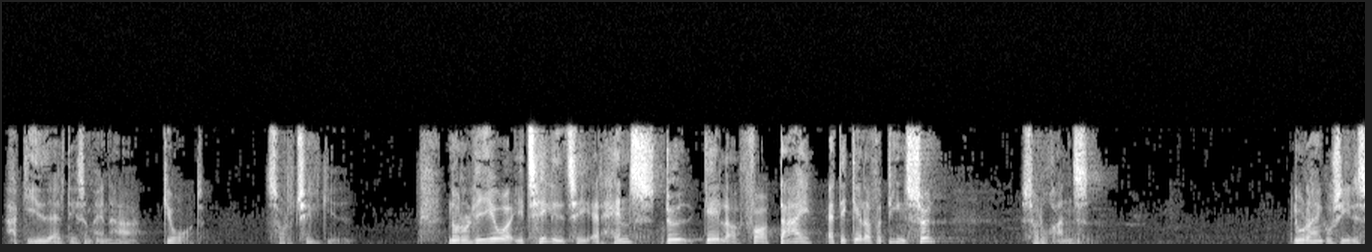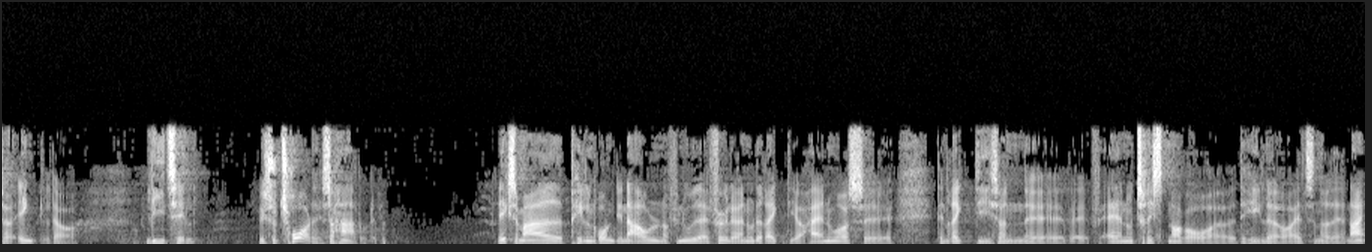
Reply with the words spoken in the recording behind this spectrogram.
har givet, alt det, som han har gjort. Så er du tilgivet. Når du lever i tillid til, at hans død gælder for dig, at det gælder for din synd, så er du renset. Luther han kunne sige det så enkelt og lige til. Hvis du tror det, så har du det. Ikke så meget pillen rundt i navlen og finde ud af, føler jeg nu det rigtige, og har jeg nu også øh, den rigtige sådan, øh, er jeg nu trist nok over det hele og alt sådan noget der. Nej,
